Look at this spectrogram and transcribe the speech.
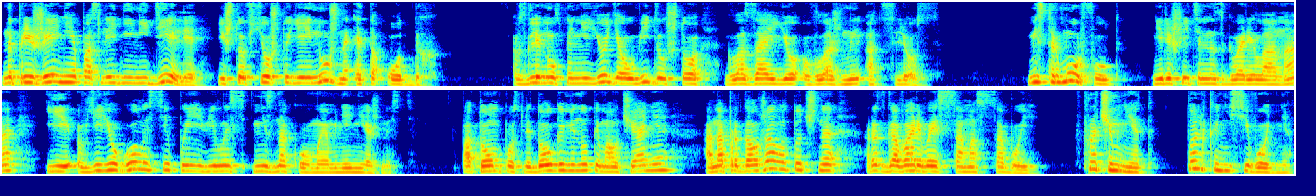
напряжение последней недели и что все, что ей нужно, это отдых. Взглянув на нее, я увидел, что глаза ее влажны от слез. «Мистер Мурфулд», – нерешительно заговорила она, и в ее голосе появилась незнакомая мне нежность. Потом, после долгой минуты молчания, она продолжала точно разговаривая сама с собой. «Впрочем, нет. Только не сегодня».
